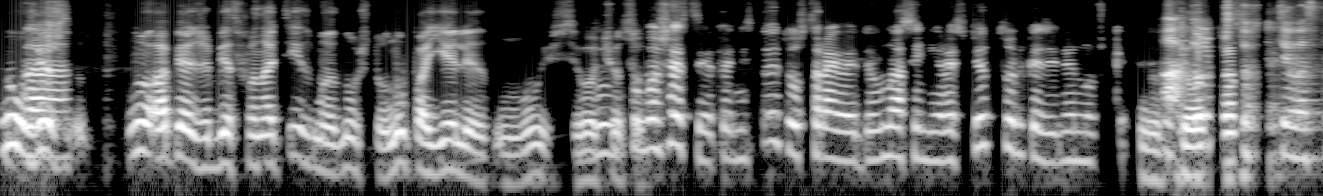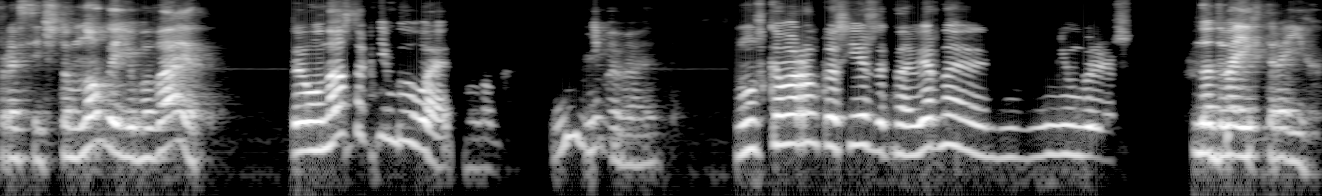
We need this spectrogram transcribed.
Ну, да. без, ну, опять же, без фанатизма, ну что, ну поели, ну и все. Ну, что сумасшествие это не стоит устраивать, да у нас и не растет только зеленушки. Ну, а, только что хотела спросить, что много ее бывает? Да у нас так не бывает много. Ну, не бывает. Ну, сковородка съешь, так, наверное, не умрешь. На двоих-троих.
